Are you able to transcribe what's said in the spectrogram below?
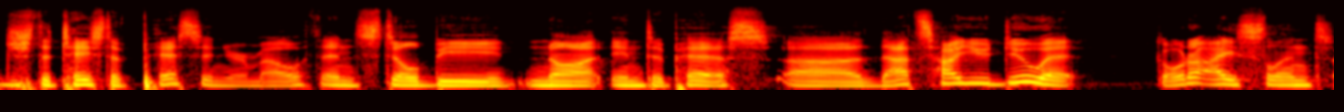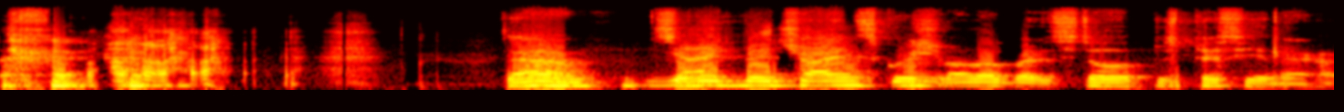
just the taste of piss in your mouth and still be not into piss, uh, that's how you do it. Go to Iceland. Damn. So Yeah. they, they try and squish it all up, but it's still just pissy in there, huh?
